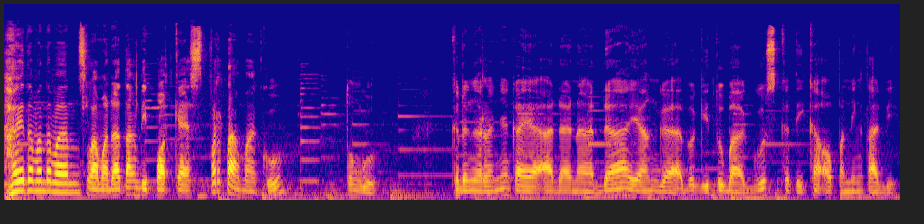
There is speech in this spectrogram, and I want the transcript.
Hai teman-teman, selamat datang di podcast pertamaku. Tunggu, kedengarannya kayak ada nada yang gak begitu bagus ketika opening tadi.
